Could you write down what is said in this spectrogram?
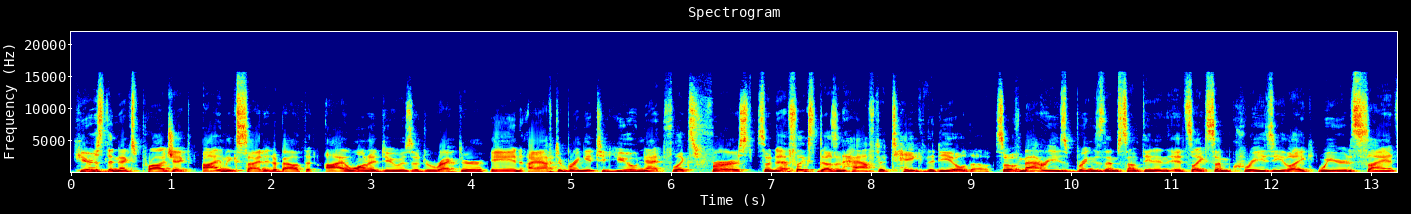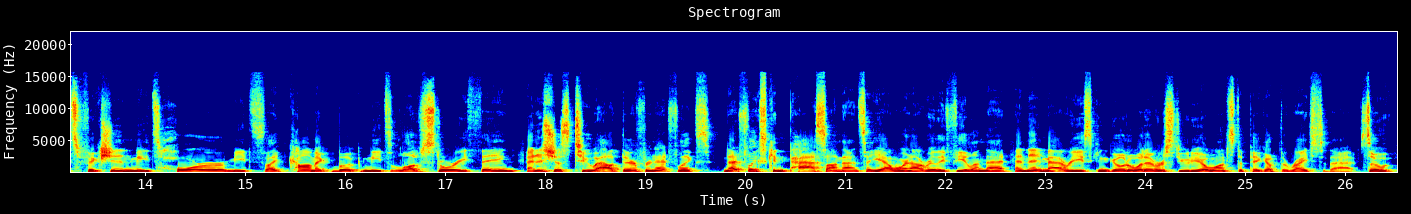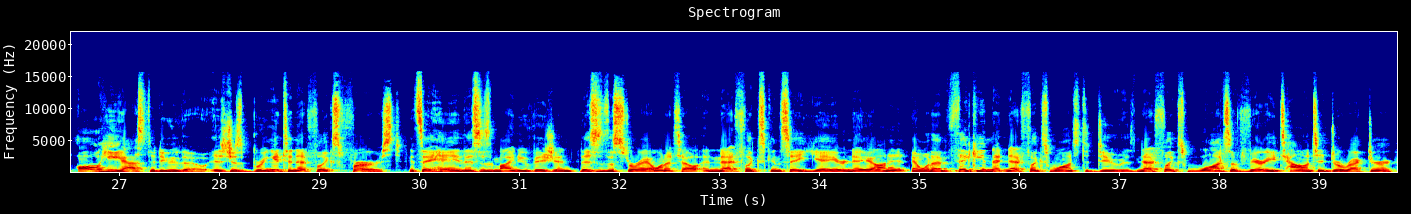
here's the next project I'm excited about that I want to do as a director, and I have to bring it to you, Netflix, first. So Netflix doesn't have to take the deal though. So if Matt Reeves brings them something and it's like some crazy, like weird science fiction meets horror meets like comic book meets love story thing, and it's just too out there for Netflix, Netflix can pass on that and say, yeah, we're not really feeling that. And then Matt Reeves can go to whatever studio wants to pick up the rights to that. So all he has to do though is just bring it to Netflix first and say, hey, this is my new vision. This is the story I want to tell. And Netflix can say yay or nay on it. And what I'm thinking that Netflix wants to do is Netflix wants a very talented director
